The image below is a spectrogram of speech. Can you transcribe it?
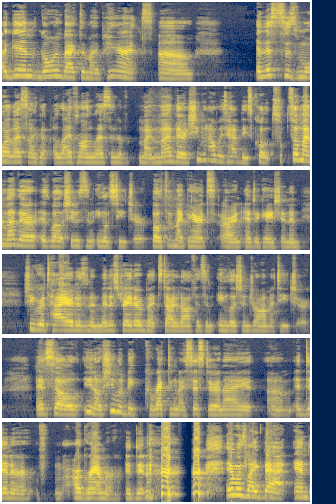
Again, going back to my parents, um, and this is more or less like a, a, lifelong lesson of my mother. She would always have these quotes. So my mother, as well, she was an English teacher. Both of my parents are in education, and she retired as an administrator, but started off as an English and drama teacher. And so, you know, she would be correcting my sister and I um, at dinner, our grammar at dinner. it was like that. And,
